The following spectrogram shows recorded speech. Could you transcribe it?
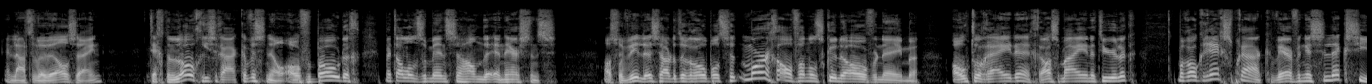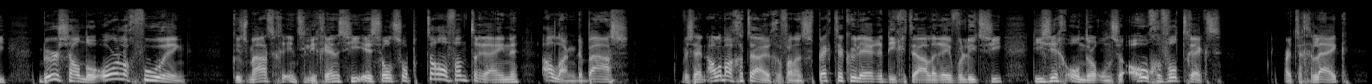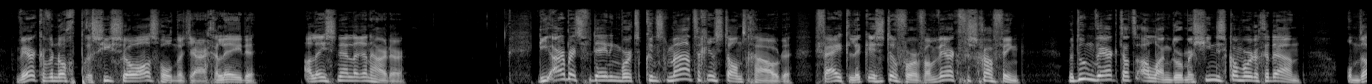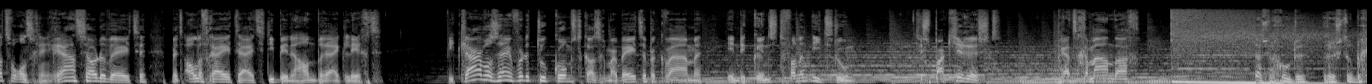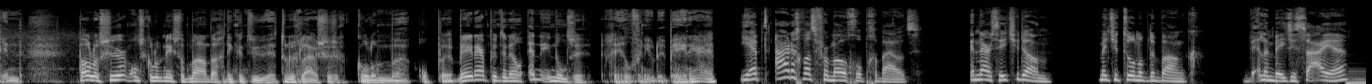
En laten we wel zijn, technologisch raken we snel overbodig... met al onze mensenhanden en hersens. Als we willen zouden de robots het morgen al van ons kunnen overnemen. Autorijden en grasmaaien natuurlijk maar ook rechtspraak, werving en selectie, beurshandel, oorlogvoering. Kunstmatige intelligentie is ons op tal van terreinen allang de baas. We zijn allemaal getuigen van een spectaculaire digitale revolutie die zich onder onze ogen voltrekt. Maar tegelijk werken we nog precies zoals 100 jaar geleden. Alleen sneller en harder. Die arbeidsverdeling wordt kunstmatig in stand gehouden. Feitelijk is het een vorm van werkverschaffing. We doen werk dat allang door machines kan worden gedaan omdat we ons geen raad zouden weten met alle vrije tijd die binnen handbereik ligt. Wie klaar wil zijn voor de toekomst kan zich maar beter bekwamen in de kunst van het niets doen. Dus pak je rust. Prettige maandag. Dat is een goede, rustig begin. Paulus Seur, onze columnist op maandag. Die kunt u eh, terugluisteren, column eh, op eh, bnr.nl en in onze geheel vernieuwde BNR-app. Je hebt aardig wat vermogen opgebouwd. En daar zit je dan, met je ton op de bank. Wel een beetje saai, hè?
